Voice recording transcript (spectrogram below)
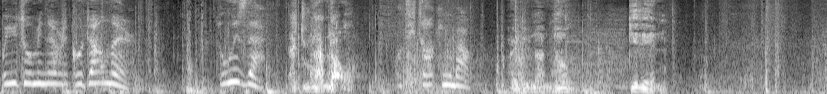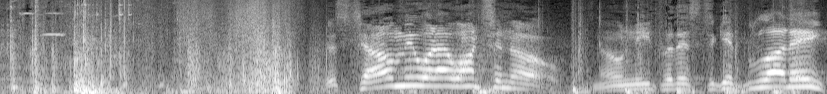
But you told me never to go down there. Who is that? I do not know. What's he talking about? I do not know. Get in. Just tell me what I want to know. No need for this to get bloody.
